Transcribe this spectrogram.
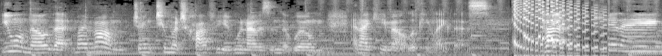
you will know that my mom drank too much coffee when I was in the womb and I came out looking like this. Kidding!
